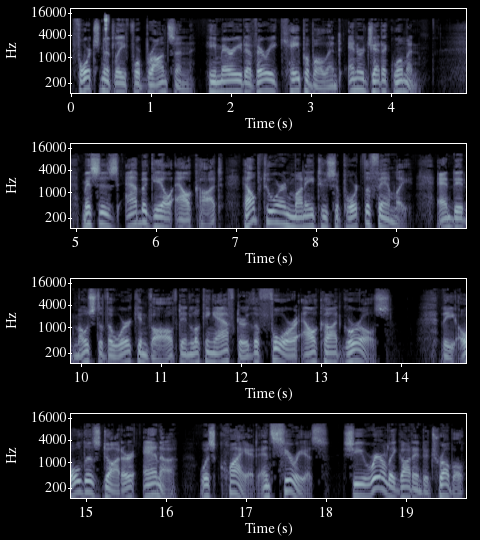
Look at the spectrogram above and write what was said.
Fortunately for Bronson, he married a very capable and energetic woman. Mrs. Abigail Alcott helped to earn money to support the family and did most of the work involved in looking after the four Alcott girls. The oldest daughter, Anna, was quiet and serious. She rarely got into trouble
